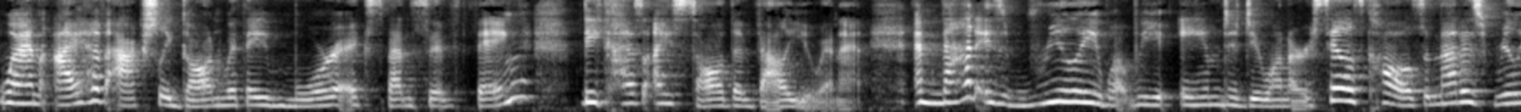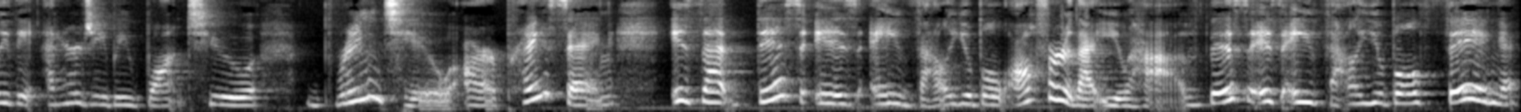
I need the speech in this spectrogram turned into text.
when I have actually gone with a more expensive thing because I saw the value in it. And that is really what we aim to do on our sales calls. And that is really the energy we want to bring to our pricing is that this is a valuable offer that you have. This is a valuable thing.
